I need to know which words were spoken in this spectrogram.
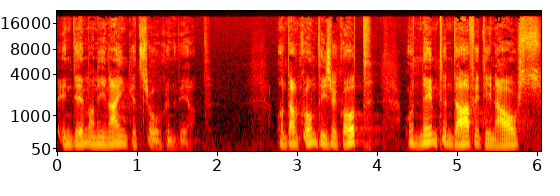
in der man hineingezogen wird. Und dann kommt dieser Gott und nimmt den David hinaus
